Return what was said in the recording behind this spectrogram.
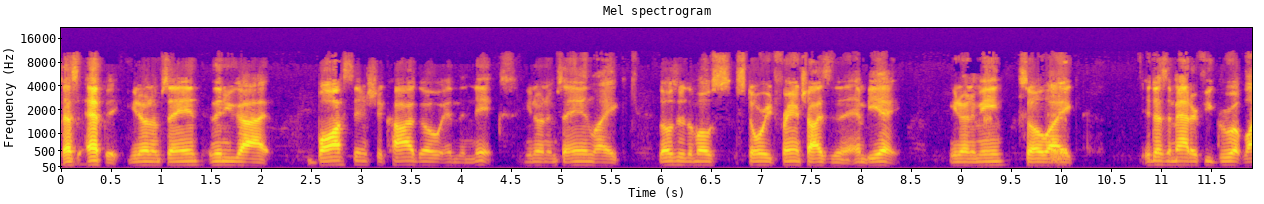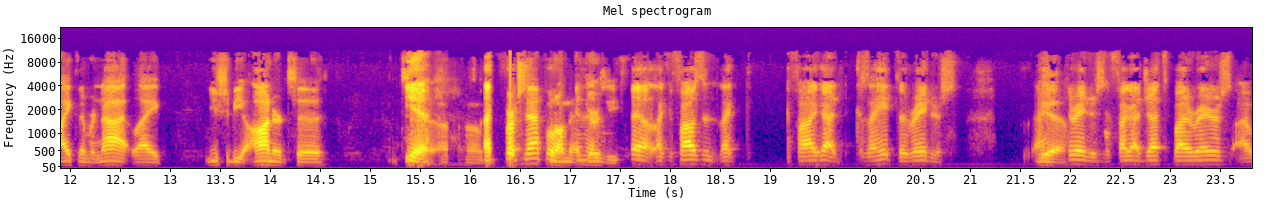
that's epic. You know what I'm saying? And then you got Boston, Chicago, and the Knicks. You know what I'm saying? Like those are the most storied franchises in the NBA. You know what I mean? So like it doesn't matter if you grew up liking them or not. Like you should be honored to, to Yeah. um, Like for example, on that the jersey. Like if I was in, like if I got because I hate the Raiders. I hate Yeah. the Raiders. If I got drafted by the Raiders, I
